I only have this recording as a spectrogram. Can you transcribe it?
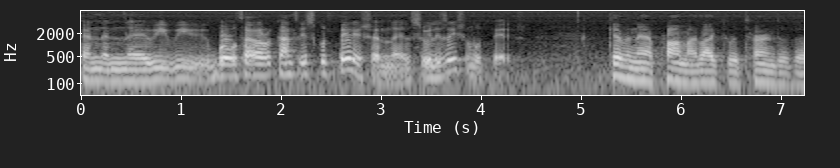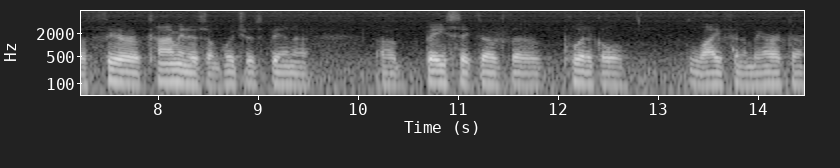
and then uh, we, we, both our countries could perish and uh, civilization would perish. Given that problem, I'd like to return to the fear of communism, which has been a, a basic of the political life in America.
